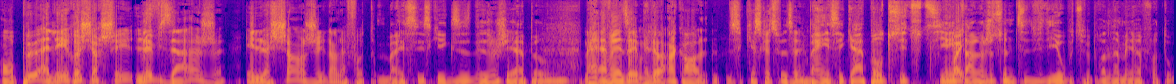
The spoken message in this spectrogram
on peut aller rechercher le visage et le changer dans la photo. Ben, c'est ce qui existe déjà chez Apple. Ben, à vrai dire, mais là, encore, qu'est-ce que tu faisais? Ben, c'est qu'Apple, tu sais, tu tiens, Ouais. tu enregistres une petite vidéo, puis tu peux prendre la meilleure photo.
